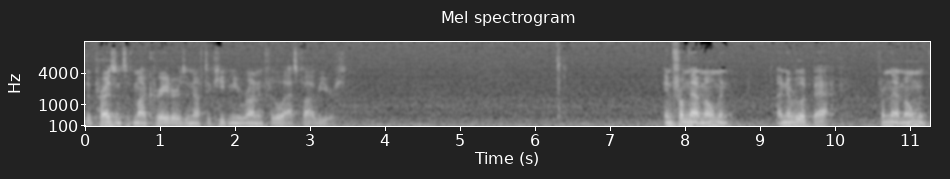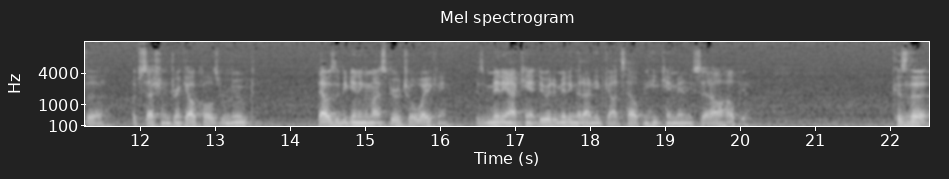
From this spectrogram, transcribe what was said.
the presence of my Creator is enough to keep me running for the last five years. And from that moment, I never looked back. From that moment, the obsession to drink alcohol was removed. That was the beginning of my spiritual awakening. Is admitting I can't do it, admitting that I need God's help, and He came in and He said, "I'll help you." Because the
